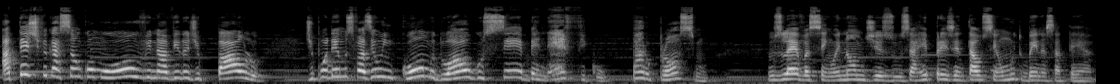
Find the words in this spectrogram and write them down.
a testificação, como houve na vida de Paulo, de podermos fazer um incômodo, algo ser benéfico para o próximo. Nos leva, Senhor, em nome de Jesus, a representar o Senhor muito bem nessa terra.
